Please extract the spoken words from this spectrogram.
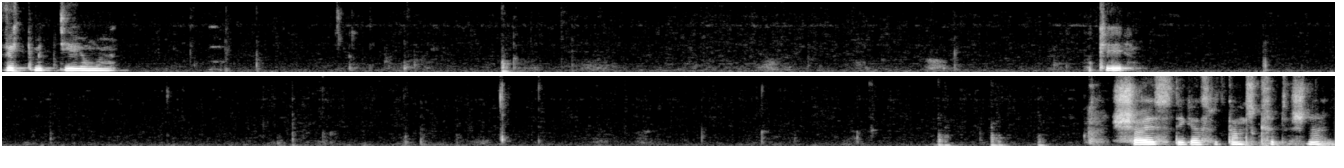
Weg mit dir, Junge. Okay. Scheiß, Digga, es wird ganz kritisch, ne?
